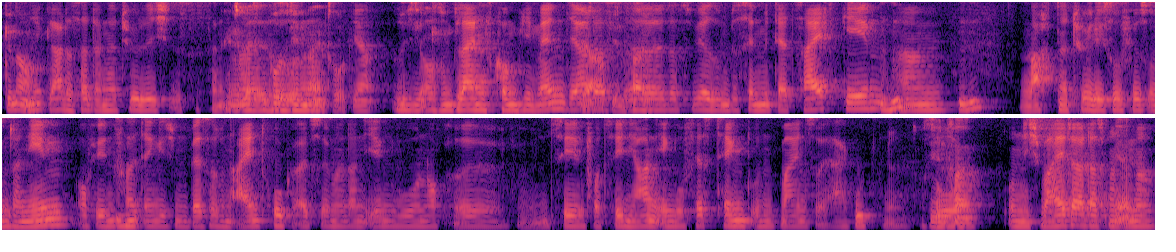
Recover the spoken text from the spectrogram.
Genau. Nee, klar, das hat dann natürlich, ist das dann ja, immer einen positiven so ein, Eindruck, ja. Richtig. Auch so ein kleines Kompliment, ja, ja dass, äh, dass wir so ein bisschen mit der Zeit gehen. Mhm. Ähm, mhm macht natürlich so fürs Unternehmen auf jeden mhm. Fall, denke ich, einen besseren Eindruck, als wenn man dann irgendwo noch äh, zehn, vor zehn Jahren irgendwo festhängt und meint so, ja gut, ne, auf so jeden Fall. und nicht weiter, dass man ja. immer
